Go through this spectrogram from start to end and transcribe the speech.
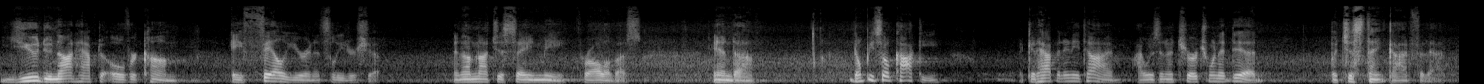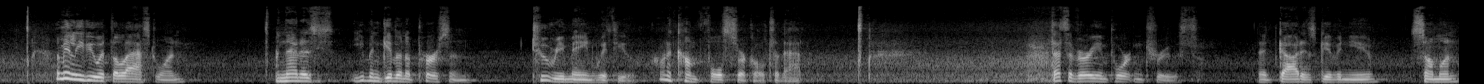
You do not have to overcome a failure in its leadership. And I'm not just saying me, for all of us. And uh, don't be so cocky. It could happen anytime. I was in a church when it did. But just thank God for that. Let me leave you with the last one. And that is, you've been given a person to remain with you. I want to come full circle to that. That's a very important truth that God has given you someone.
